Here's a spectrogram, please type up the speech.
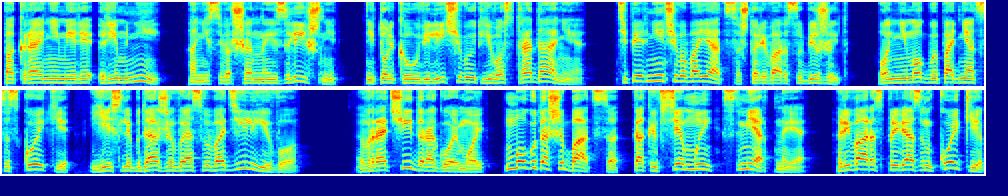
по крайней мере, ремни, они совершенно излишни и только увеличивают его страдания. Теперь нечего бояться, что Риварес убежит. Он не мог бы подняться с койки, если б даже вы освободили его. Врачи, дорогой мой, могут ошибаться, как и все мы, смертные. Риварес привязан к койке,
